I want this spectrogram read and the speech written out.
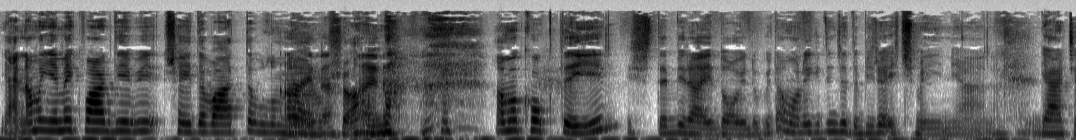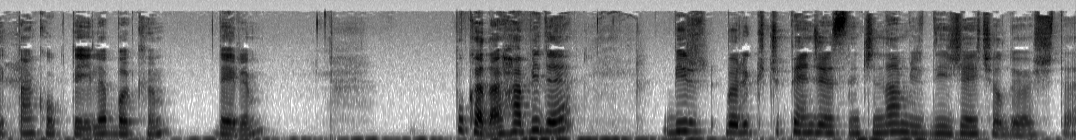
Yani ama yemek var diye bir şeyde vaatte bulunmuyorum aynen, şu anda. Aynen. ama kokteyl işte bir ay doydu bir ama oraya gidince de bira içmeyin yani. Gerçekten kokteyle bakın derim. Bu kadar. Ha bir de bir böyle küçük penceresinin içinden bir DJ çalıyor işte.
